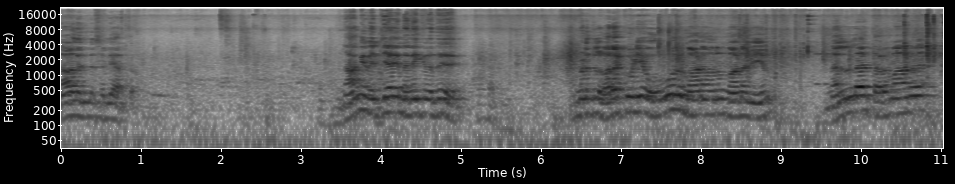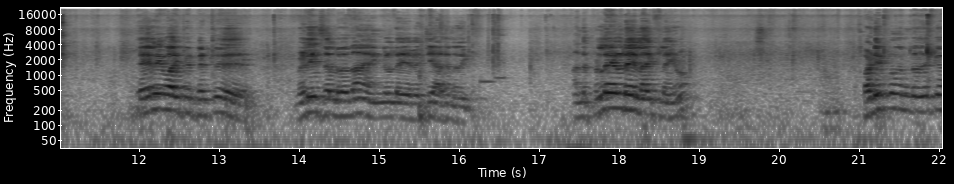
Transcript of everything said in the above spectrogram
நாள் என்று சொல்லி அர்த்தம். நாங்கள் வெற்றியாக நினைக்கிறது நம்மிடத்தில் வரக்கூடிய ஒவ்வொரு மாணவனும் மாணவியும் நல்ல தரமான வேலை வாய்ப்பை பெற்று வெளியே செல்வது தான் எங்களுடைய வெற்றியாக நினைக்கும் அந்த பிள்ளைகளுடைய லைஃப்லையும் படிப்புன்றதுக்கு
